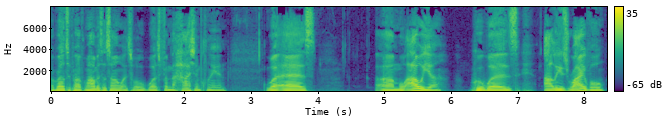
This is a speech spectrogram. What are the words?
a relative of Prophet Muhammad was, was from the Hashim clan, whereas uh, Muawiyah, who was Ali's rival,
